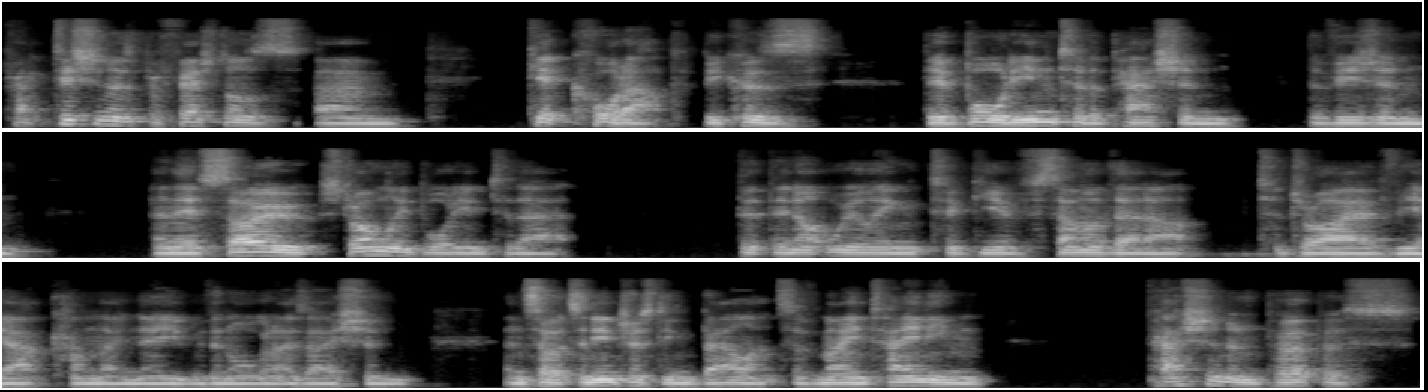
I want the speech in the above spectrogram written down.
practitioners, professionals um, get caught up because they're bought into the passion, the vision, and they're so strongly bought into that that they're not willing to give some of that up to drive the outcome they need with an organization. And so it's an interesting balance of maintaining passion and purpose,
